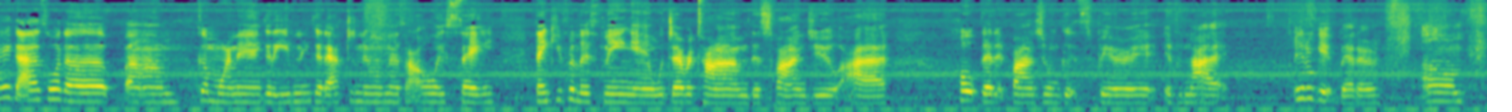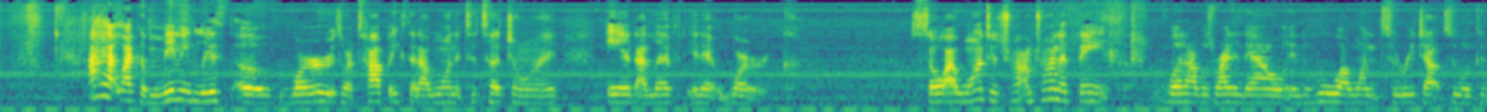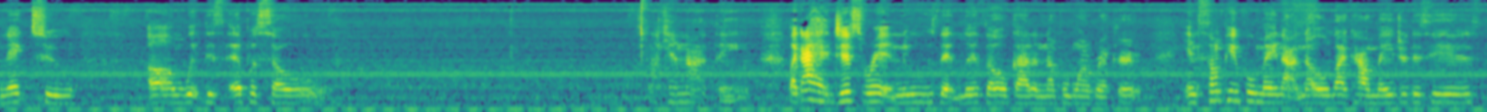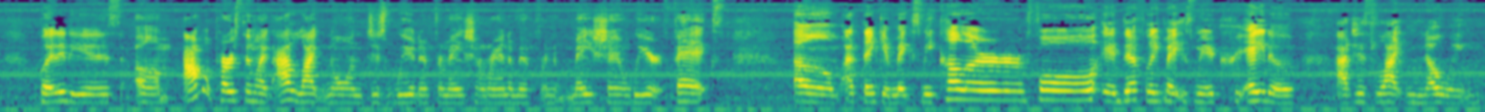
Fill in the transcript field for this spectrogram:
Hey guys, what up? Um, good morning, good evening, good afternoon, as I always say. Thank you for listening, and whichever time this finds you, I hope that it finds you in good spirit. If not, it'll get better. Um, I had like a mini list of words or topics that I wanted to touch on, and I left it at work. So I want to try. I'm trying to think what I was writing down and who I wanted to reach out to and connect to um, with this episode. I cannot think. Like I had just read news that Lizzo got a number one record, and some people may not know like how major this is, but it is. Um, I'm a person like I like knowing just weird information, random information, weird facts um, I think it makes me colorful. It definitely makes me creative. I just like knowing.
